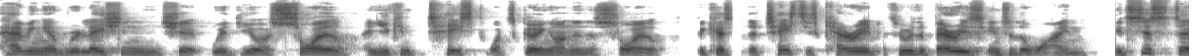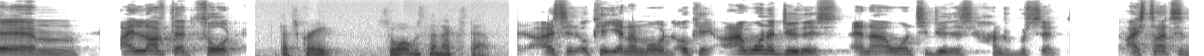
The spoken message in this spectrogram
having a relationship with your soil and you can taste what's going on in the soil because the taste is carried through the berries into the wine. It's just, um, I love that thought. That's great. So, what was the next step? I said, okay, Jan and Morten, okay, I want to do this and I want to do this 100%. I started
